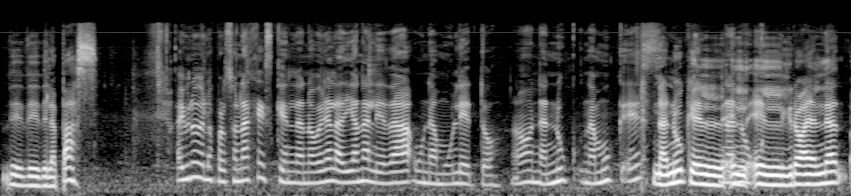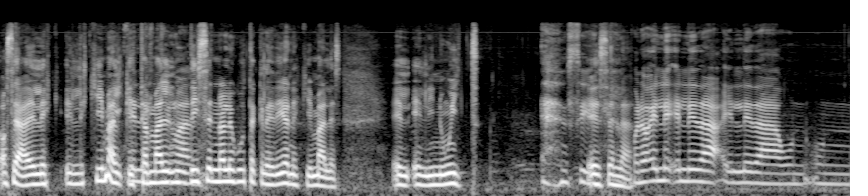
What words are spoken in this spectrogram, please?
de, la paz. Hay uno de los personajes que en la novela La Diana le da un amuleto, ¿no? Nanuk, Namuk es. Nanuk, el, el, o sea, el, el esquimal, que está mal, dicen no les gusta que le digan esquimales, el, inuit. sí. Esa es la... Bueno, él, le da, él le da un, un,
